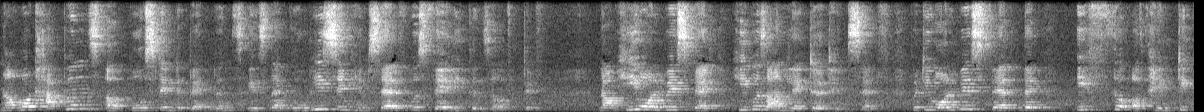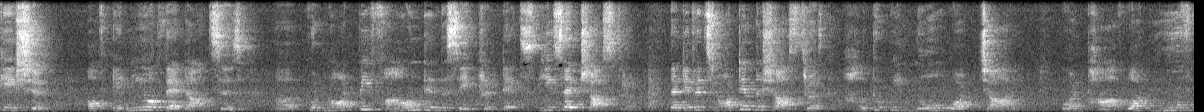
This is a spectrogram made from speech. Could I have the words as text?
Now what happens uh, post-independence is that Gambhir Singh himself was fairly conservative. Now he always felt, he was unlettered himself, but he always felt that if the authentication of any of their dances uh, could not be found in the sacred texts, he said Shastra, that if it's not in the Shastras, how do we know what chal, what bhav, what move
